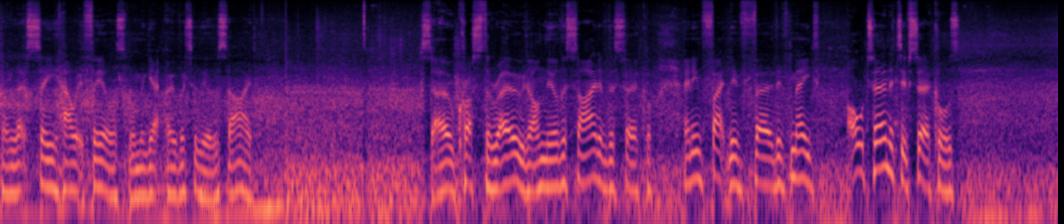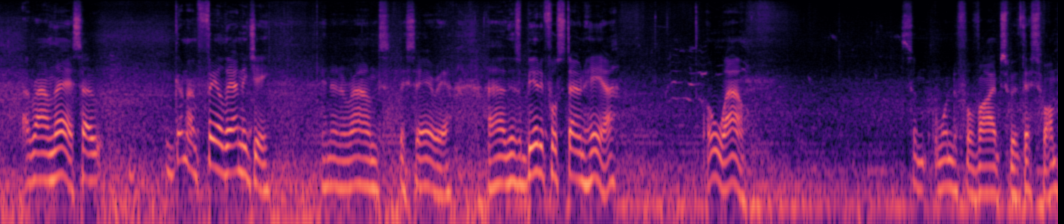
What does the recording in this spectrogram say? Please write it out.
So let's see how it feels when we get over to the other side. So cross the road on the other side of the circle, and in fact they've uh, they've made alternative circles around there. So I'm gonna feel the energy in and around this area. Uh, there's a beautiful stone here Oh wow. Some wonderful vibes with this one.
